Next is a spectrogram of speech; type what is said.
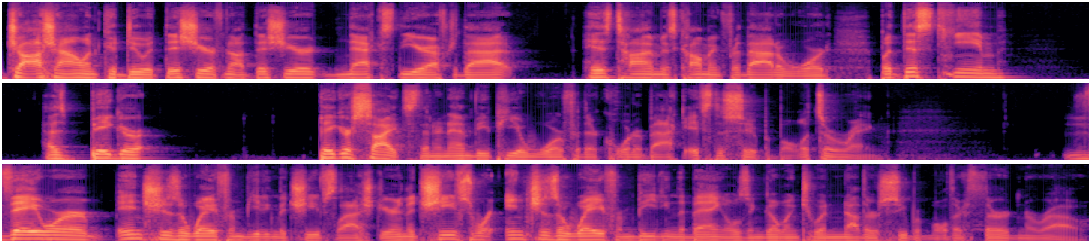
Josh Allen could do it this year, if not this year, next, the year after that. His time is coming for that award. But this team has bigger bigger sights than an MVP award for their quarterback. It's the Super Bowl. It's a ring they were inches away from beating the Chiefs last year, and the Chiefs were inches away from beating the Bengals and going to another Super Bowl, their third in a row.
